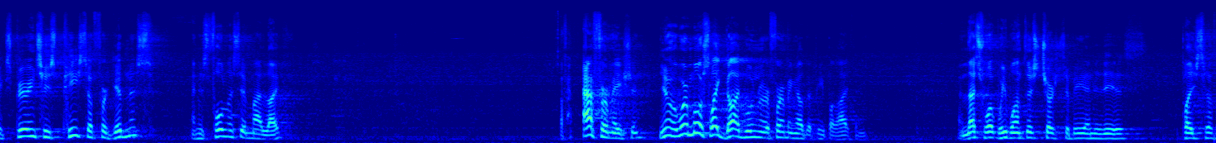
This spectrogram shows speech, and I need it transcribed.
experience His peace of forgiveness and His fullness in my life. Of affirmation. You know, we're most like God when we're affirming other people, I think. And that's what we want this church to be, and it is a place of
